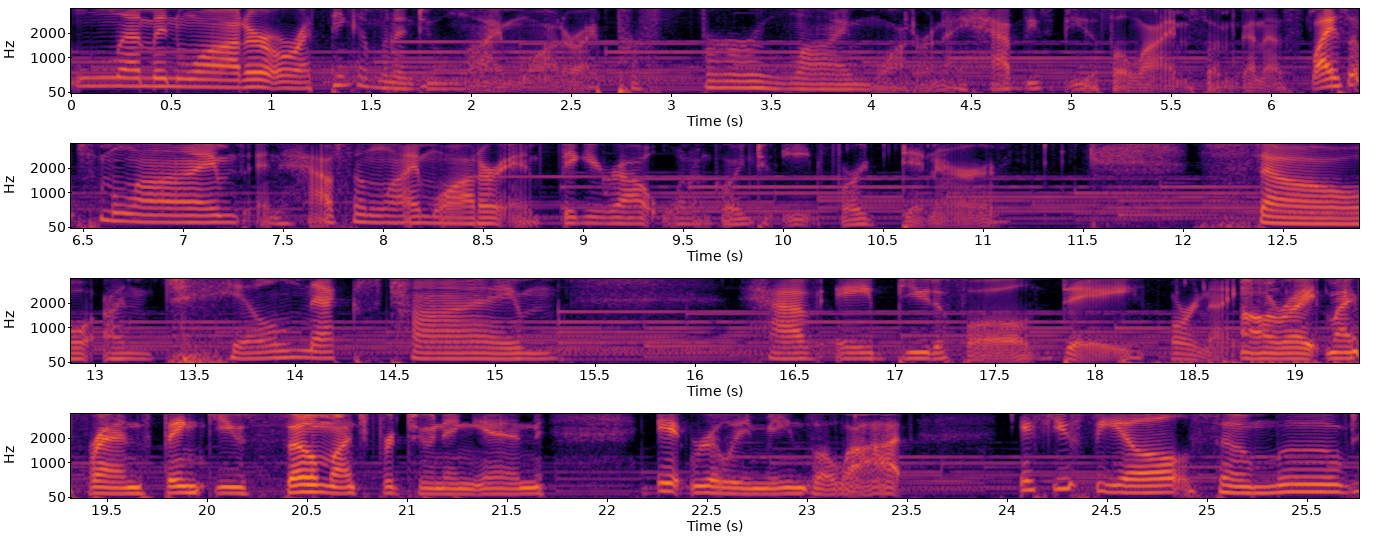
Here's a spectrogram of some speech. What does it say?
lemon water, or I think I'm gonna do lime water. I prefer lime water, and I have these beautiful limes. So I'm gonna slice up some limes and have some lime water and figure out what I'm going to eat for dinner. So until next time, have a beautiful day or night. All right, my friends, thank you so much for tuning in. It really means a lot. If you feel so moved,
